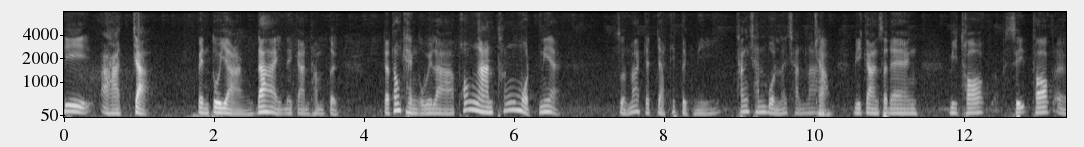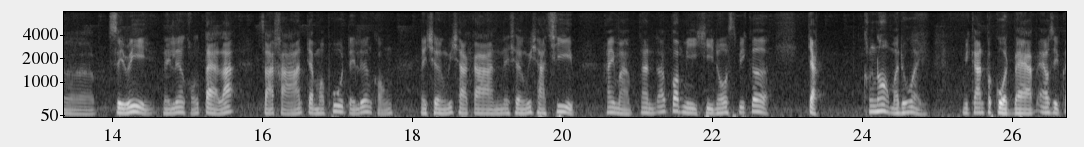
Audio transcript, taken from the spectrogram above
ที่อาจจะเป็นตัวอย่างได้ในการทำตึก แต่ต้องแข่งกับเวลา เพราะงานทั้งหมดเนี่ยส่วนมากจะจัดที่ตึกนี้ ทั้งชั้นบนและชั้นล่างครับมีการแสดงมีทอล์ก ทอล์กซีรีส์ในเรื่องของแต่ละสาขาจะมาพูดในเรื่องของในเชิงวิชาการ ในเชิงวิชาชีพให้มานั่นแล้วก็มี keynote speaker จากข้างนอกมาด้วย มีการประกวดแบบ L19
